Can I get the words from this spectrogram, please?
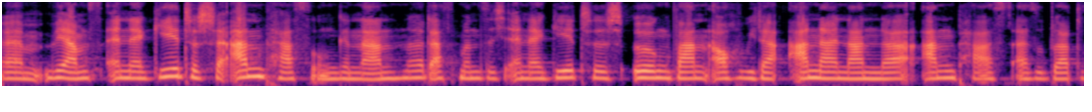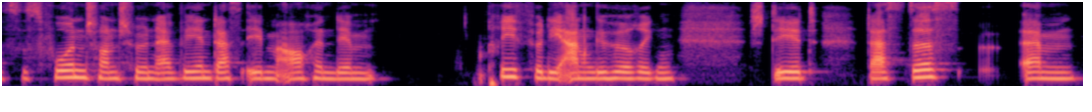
ähm, wir haben es energetische Anpassung genannt, ne, dass man sich energetisch irgendwann auch wieder aneinander anpasst. Also du hattest es vorhin schon schön erwähnt, dass eben auch in dem Brief für die Angehörigen steht, dass das ähm,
